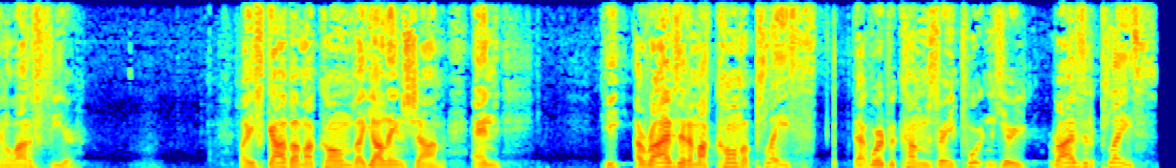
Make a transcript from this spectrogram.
and a lot of fear. And he arrives at a makom, a place. That word becomes very important here. He arrives at a place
